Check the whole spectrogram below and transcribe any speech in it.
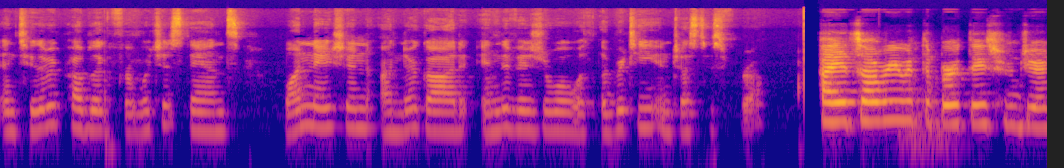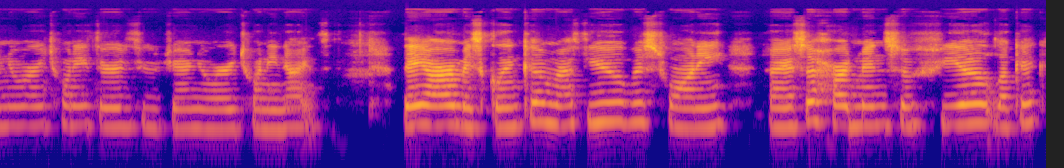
and to the Republic for which it stands, one nation, under God, indivisible, with liberty and justice for all. Hi, it's Aubrey with the birthdays from January 23rd through January 29th. They are Miss Glinka, Matthew Bistwani, Nyasa Hardman, Sophia Lukic,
